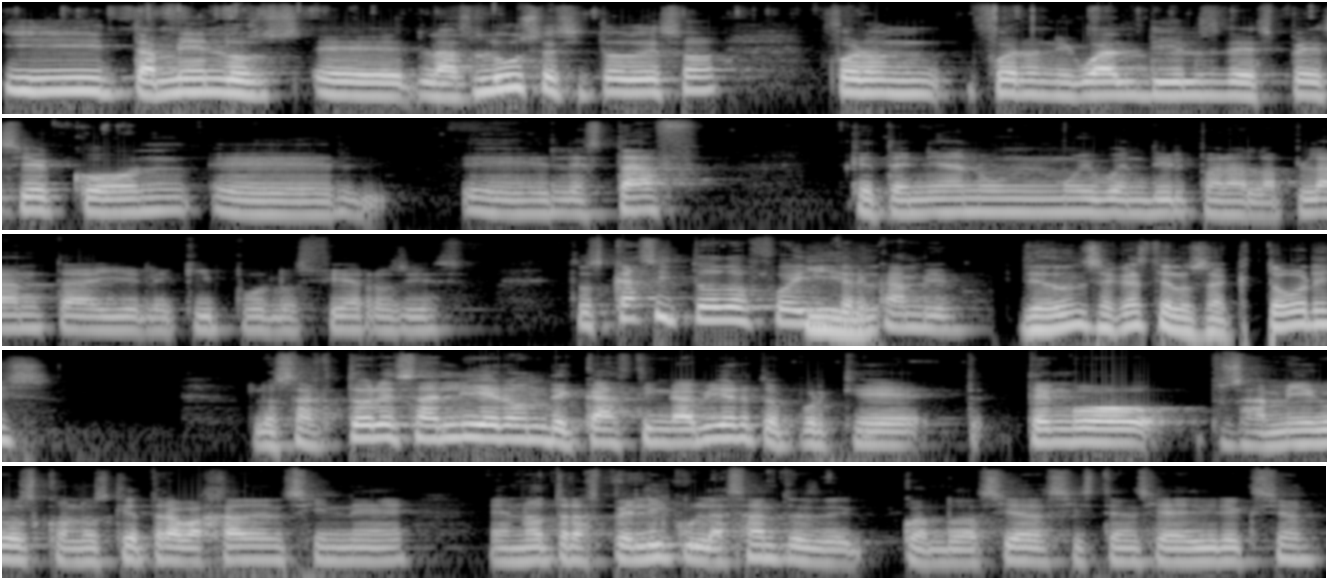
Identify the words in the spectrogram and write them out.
Y también los, eh, las luces y todo eso fueron, fueron igual deals de especie con el, staff, que tenían un muy buen deal para la planta y el equipo, los fierros y eso. Entonces casi todo fue intercambio. ¿De dónde sacaste los actores? Los actores salieron de casting abierto porque tengo pues, amigos con los que he trabajado en cine en otras películas antes de cuando hacía asistencia de dirección.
